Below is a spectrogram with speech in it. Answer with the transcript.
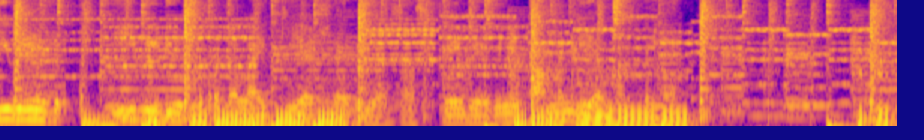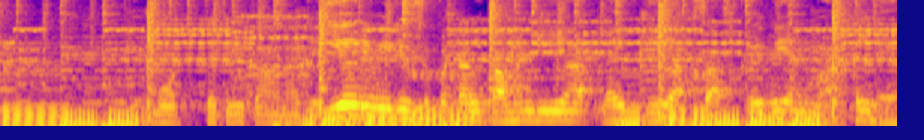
ഈ ലൈക്ക് ചെയ്യുക ഷെയർ ചെയ്യുക സബ്സ്ക്രൈബ് ചെയ്യുക പിന്നെ കമന്റ് ചെയ്യാൻ മറക്കല്ലേ മൊത്തത്തിൽ കാണാതെ ഈ ഒരു വീഡിയോ ഇഷ്ടപ്പെട്ടാൽ കമന്റ് ചെയ്യുക ലൈക്ക് ചെയ്യുക സബ്സ്ക്രൈബ് ചെയ്യാൻ മറക്കല്ലേ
